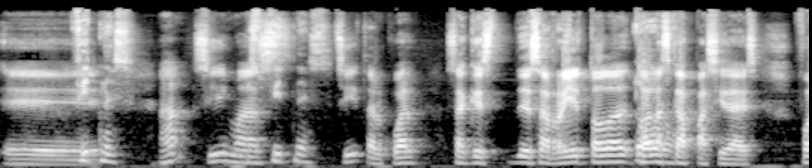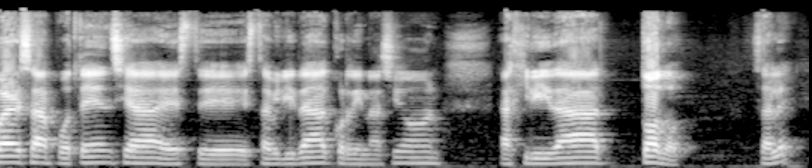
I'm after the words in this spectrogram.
eh, Fitness. Ajá, sí, más. Es fitness. Sí, tal cual. O sea, que es- desarrolle todo- Todo. todas las capacidades: fuerza, potencia, este, estabilidad, coordinación, agilidad, todo. ¿Sale?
